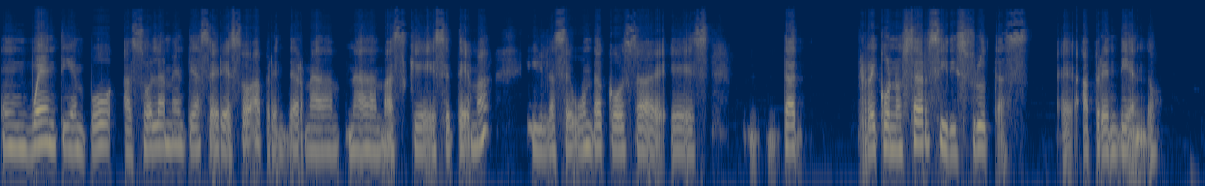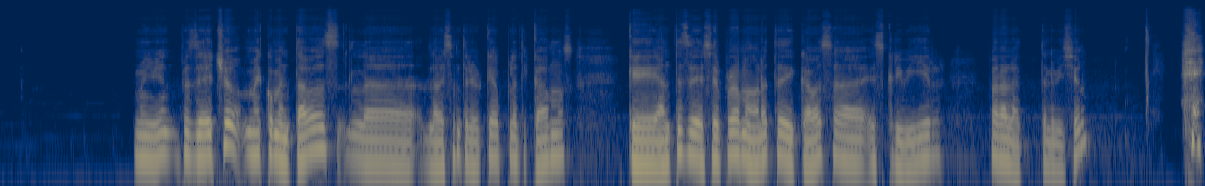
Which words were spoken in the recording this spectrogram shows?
un buen tiempo a solamente hacer eso, aprender nada, nada más que ese tema. Y la segunda cosa es reconocer si disfrutas eh, aprendiendo. Muy bien, pues de hecho me comentabas la, la vez anterior que platicábamos que antes de ser programadora te dedicabas a escribir para la televisión.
